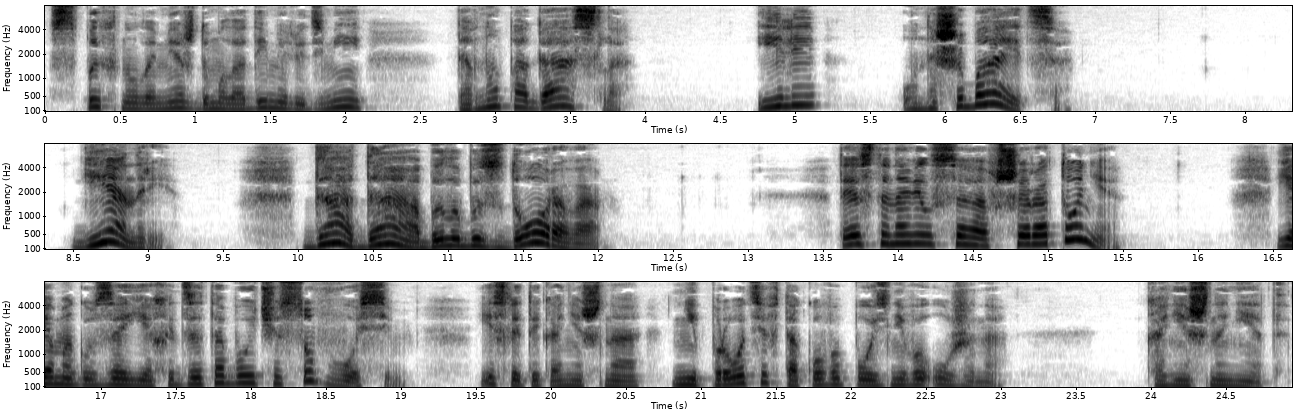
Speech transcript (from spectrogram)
вспыхнула между молодыми людьми, давно погасла. Или он ошибается. «Генри!» «Да, да, было бы здорово!» «Ты остановился в Шератоне?» «Я могу заехать за тобой часов восемь, если ты, конечно, не против такого позднего ужина». «Конечно, нет.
